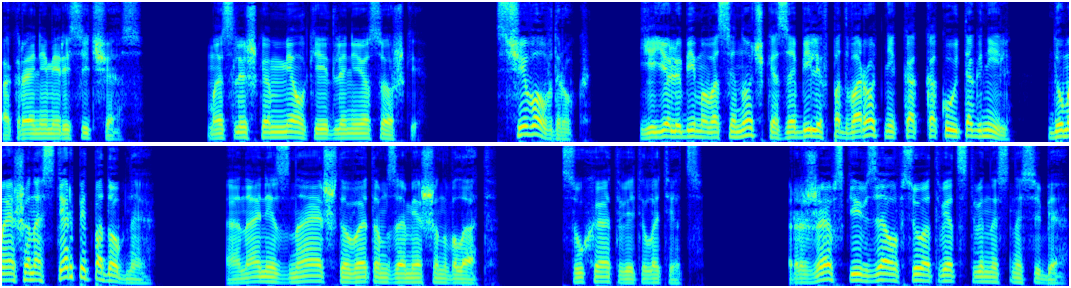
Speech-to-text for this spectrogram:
По крайней мере, сейчас. Мы слишком мелкие для нее сошки. С чего вдруг? Ее любимого сыночка забили в подворотник, как какую-то гниль. Думаешь, она стерпит подобное? «Она не знает, что в этом замешан Влад», — сухо ответил отец. Ржевский взял всю ответственность на себя.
